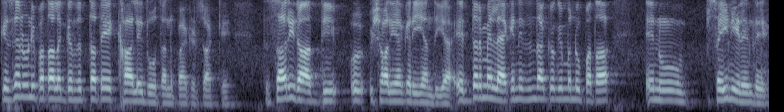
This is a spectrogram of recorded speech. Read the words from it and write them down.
ਕਿਸੇ ਨੂੰ ਨਹੀਂ ਪਤਾ ਲੱਗਣ ਦਿੱਤਾ ਤੇ ਇਹ ਖਾ ਲਏ ਦੋ ਤਿੰਨ ਪੈਕਟ ਚੱਕ ਕੇ। ਤੇ ਸਾਰੀ ਰਾਤ ਦੀ ਉਛਾਲੀਆਂ ਕਰੀ ਜਾਂਦੀ ਆ। ਇੱਧਰ ਮੈਂ ਲੈ ਕੇ ਨਹੀਂ ਦਿੰਦਾ ਕਿਉਂਕਿ ਮੈਨੂੰ ਪਤਾ ਇਹਨੂੰ ਸਹੀ ਨਹੀਂ ਰਹਿੰਦੇ।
